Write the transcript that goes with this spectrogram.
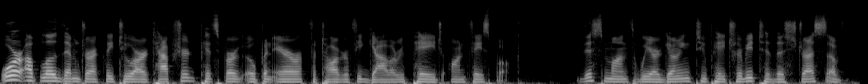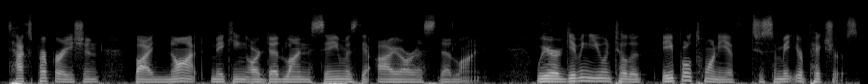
or upload them directly to our Captured Pittsburgh Open Air Photography Gallery page on Facebook. This month, we are going to pay tribute to the stress of tax preparation by not making our deadline the same as the IRS deadline. We are giving you until the April 20th to submit your pictures.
